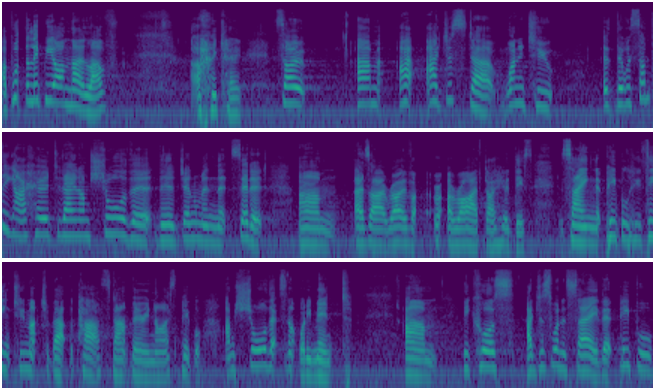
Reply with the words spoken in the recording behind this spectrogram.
I put the lippy on though, love. Okay. So um, I, I just uh, wanted to. Uh, there was something I heard today, and I'm sure the, the gentleman that said it, um, as I arrive, arrived, I heard this saying that people who think too much about the past aren't very nice people. I'm sure that's not what he meant. Um, because I just want to say that people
